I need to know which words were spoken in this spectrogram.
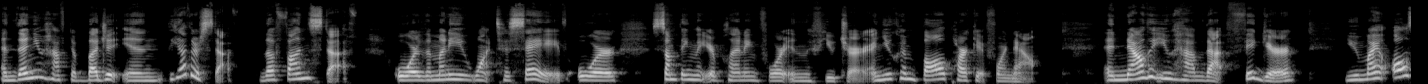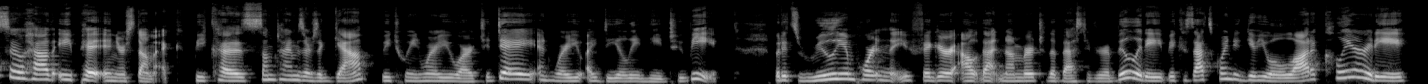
And then you have to budget in the other stuff, the fun stuff, or the money you want to save, or something that you're planning for in the future. And you can ballpark it for now. And now that you have that figure, you might also have a pit in your stomach because sometimes there's a gap between where you are today and where you ideally need to be. But it's really important that you figure out that number to the best of your ability because that's going to give you a lot of clarity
